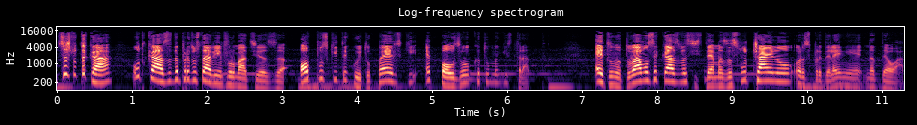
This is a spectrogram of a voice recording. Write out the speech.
Също така, отказа да предостави информация за отпуските, които Пеевски е ползвал като магистрат. Ето на това му се казва система за случайно разпределение на делата.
